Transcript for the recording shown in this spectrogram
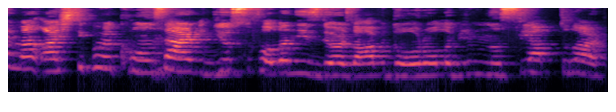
Hemen açtık böyle konser videosu falan izliyoruz. Abi doğru olabilir mi? Nasıl yaptılar?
